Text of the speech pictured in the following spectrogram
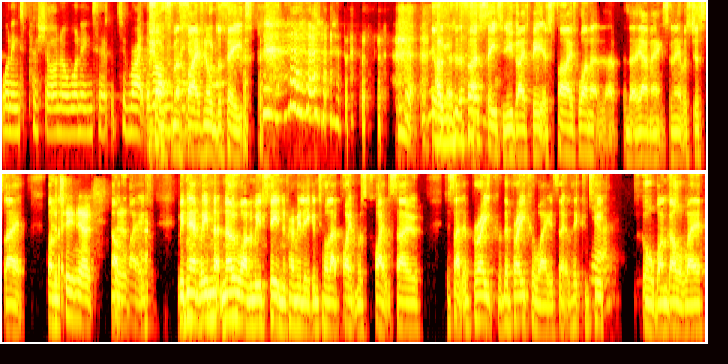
wanting to push on or wanting to, to right the Shot wrong. from a 5 0 defeat. It was- the first season, you guys beat us 5 1 at the, the Amex, and it was just like one of the Coutinho. not yeah. quite. We'd never, we, no one we'd seen in the Premier League until that point was quite so. Just like the break, the breakaways that like, Coutinho yeah. scored one goal where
